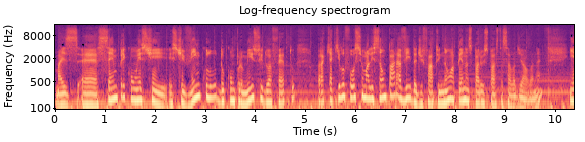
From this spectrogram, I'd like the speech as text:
mas é, sempre com este, este vínculo do compromisso e do afeto para que aquilo fosse uma lição para a vida, de fato, e não apenas para o espaço da sala de aula, né? E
